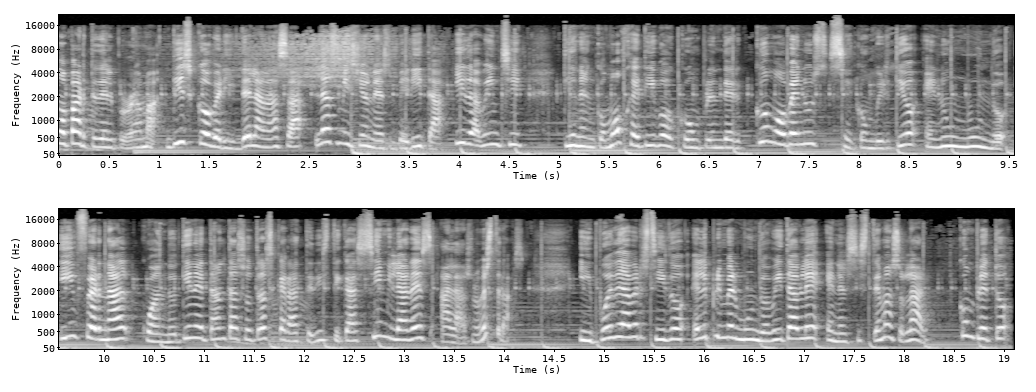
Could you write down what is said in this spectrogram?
Como parte del programa Discovery de la NASA, las misiones Verita y Da Vinci tienen como objetivo comprender cómo Venus se convirtió en un mundo infernal cuando tiene tantas otras características similares a las nuestras y puede haber sido el primer mundo habitable en el sistema solar, completo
